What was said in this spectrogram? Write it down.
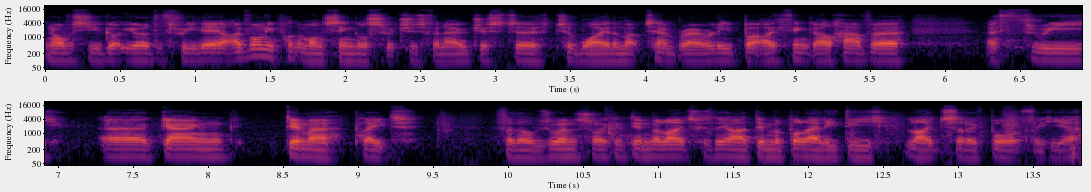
And obviously you've got your other three there. I've only put them on single switches for now just to, to wire them up temporarily, but I think I'll have a, a three uh, gang dimmer plate for those ones so I can dim the lights because they are dimmable LED lights that I've bought for here.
